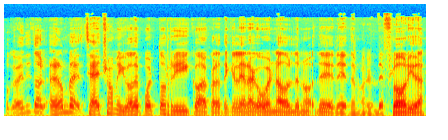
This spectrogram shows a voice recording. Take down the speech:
Porque bendito, el hombre se ha hecho amigo de Puerto Rico. Acuérdate que él era gobernador de, de, de- de Nueva York, de Florida.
